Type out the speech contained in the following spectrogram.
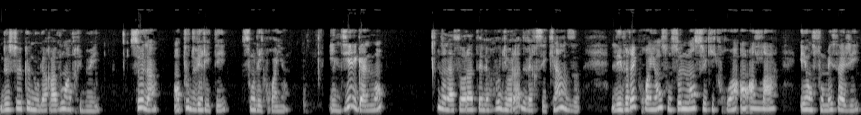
de ceux que nous leur avons attribués. Ceux-là, en toute vérité, sont les croyants. Il dit également dans la Sourate al-Hujurat, verset 15, les vrais croyants sont seulement ceux qui croient en Allah et en son messager,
